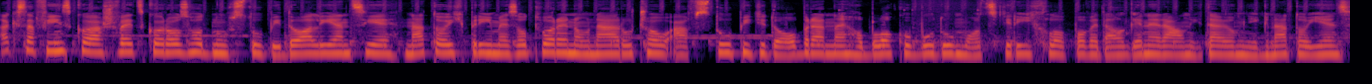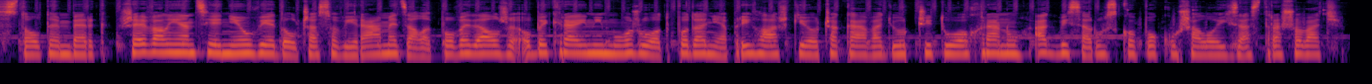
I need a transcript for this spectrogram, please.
Ak sa Fínsko a Švédsko rozhodnú vstúpiť do aliancie, NATO ich príjme s otvorenou náručou a vstúpiť do obranného bloku budú môcť rýchlo, povedal generálny tajomník NATO Jens Stoltenberg. Šéf aliancie neuviedol časový rámec, ale povedal, že obe krajiny môžu od podania prihlášky očakávať určitú ochranu, ak by sa Rusko pokúšalo ich zastrašovať.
